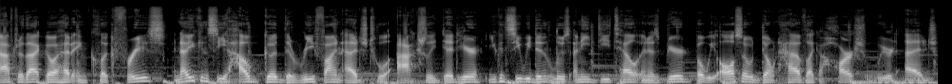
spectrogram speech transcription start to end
After that, go ahead and click freeze. And now you can see how good the refine edge tool actually did here. You can see we didn't lose any detail in his beard, but we also don't have like a harsh, weird edge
